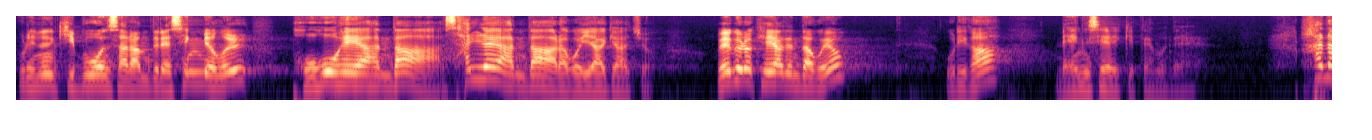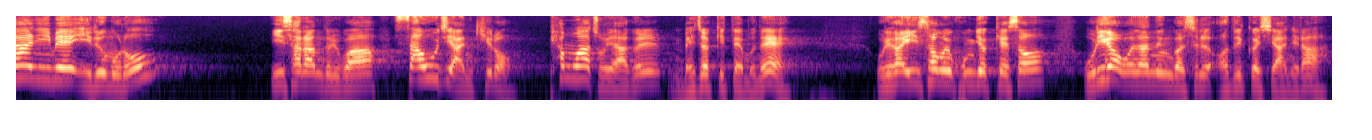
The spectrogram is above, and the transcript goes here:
우리는 기부원 사람들의 생명을 보호해야 한다, 살려야 한다라고 이야기하죠. 왜 그렇게 해야 된다고요? 우리가 맹세했기 때문에 하나님의 이름으로 이 사람들과 싸우지 않기로 평화 조약을 맺었기 때문에 우리가 이 성을 공격해서 우리가 원하는 것을 얻을 것이 아니라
